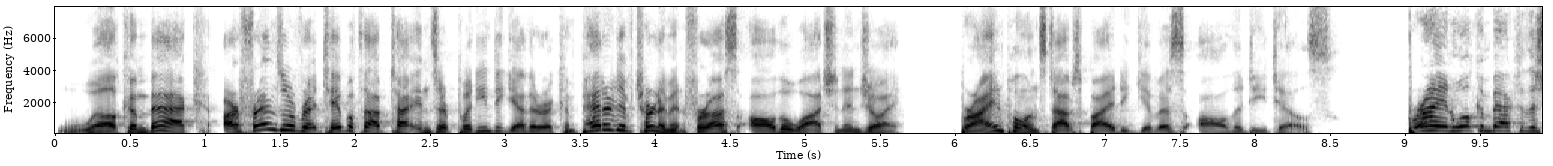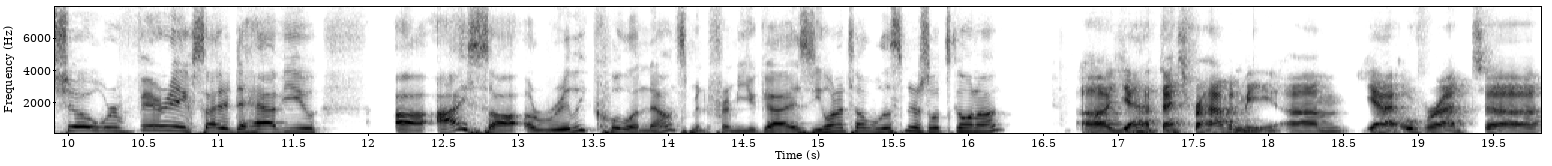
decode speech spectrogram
Welcome back. Our friends over at Tabletop Titans are putting together a competitive tournament for us all to watch and enjoy. Brian Pullen stops by to give us all the details. Brian, welcome back to the show. We're very excited to have you. Uh, I saw a really cool announcement from you guys. You want to tell the listeners what's going on? Uh, yeah, thanks for having me. Um, yeah, over at uh,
